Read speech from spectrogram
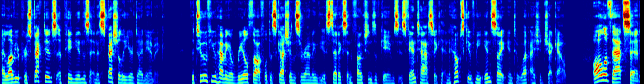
I love your perspectives, opinions, and especially your dynamic. The two of you having a real thoughtful discussion surrounding the aesthetics and functions of games is fantastic and helps give me insight into what I should check out. All of that said,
